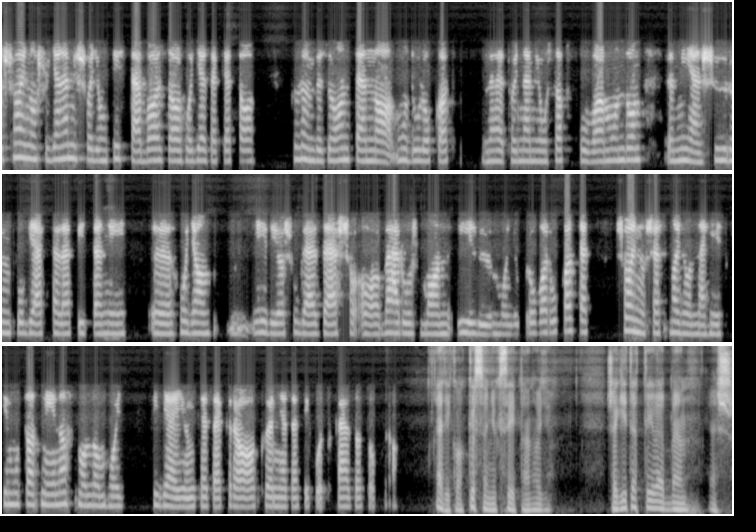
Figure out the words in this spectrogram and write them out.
sajnos ugye nem is vagyunk tisztában azzal, hogy ezeket a különböző antenna modulokat lehet, hogy nem jó szakszóval mondom, milyen sűrűn fogják telepíteni, hogyan éri a sugárzás a városban élő mondjuk rovarokat, tehát sajnos ezt nagyon nehéz kimutatni. Én azt mondom, hogy figyeljünk ezekre a környezeti kockázatokra. Erika, köszönjük szépen, hogy segítettél ebben, és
